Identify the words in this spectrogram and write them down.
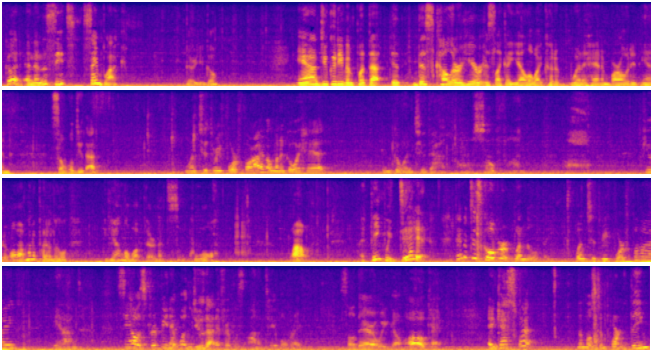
Good, and then the seats, same black. There you go. And you could even put that, it, this color here is like a yellow. I could have went ahead and borrowed it in. So we'll do that. One, two, three, four, five. I'm gonna go ahead and go into that. Oh, so fun. Oh, beautiful. Oh, I'm to put a little yellow up there. That's so cool. Wow. I think we did it. Let me just go over one little thing. One, two, three, four, five. And see how it's dripping? It wouldn't do that if it was on a table, right? So there we go. Okay. And guess what? The most important thing,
